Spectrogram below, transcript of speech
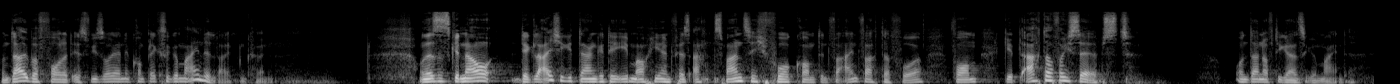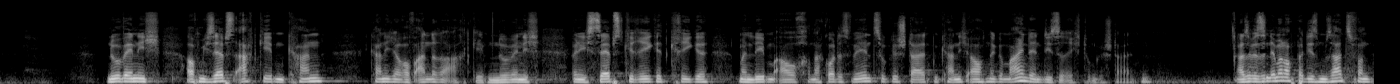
und da überfordert ist, wie soll er eine komplexe Gemeinde leiten können? Und das ist genau der gleiche Gedanke, der eben auch hier in Vers 28 vorkommt, in vereinfachter Form. Gebt Acht auf euch selbst und dann auf die ganze Gemeinde. Nur wenn ich auf mich selbst acht geben kann, kann ich auch auf andere Acht geben. Nur wenn ich, wenn ich selbst geregelt kriege, mein Leben auch nach Gottes Willen zu gestalten, kann ich auch eine Gemeinde in diese Richtung gestalten. Also wir sind immer noch bei diesem Satz von,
